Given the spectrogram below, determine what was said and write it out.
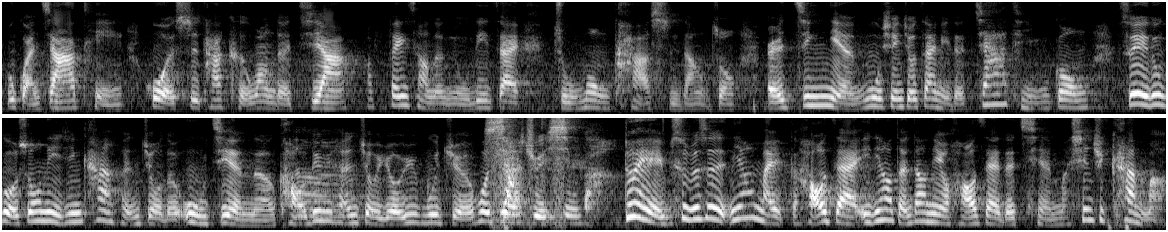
不管家庭，或者是他渴望的家，他非常的努力在逐梦踏实当中。而今年木星就在你的家庭宫，所以如果说你已经看很久的物件呢，考虑很久，犹豫不决，或者下决心吧，对，是不是？你要买个豪宅，一定要等到你有豪宅的钱嘛，先去看嘛。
